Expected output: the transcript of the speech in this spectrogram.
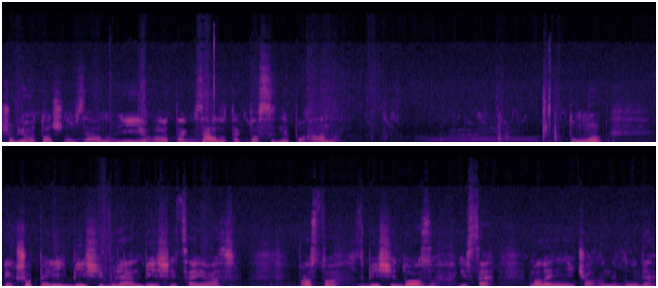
щоб його точно взяло. І його так взяло так досить непогано. Тому, якщо перій більший, бурян більший цей у вас, просто збільшіть дозу і все. Малині нічого не буде,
